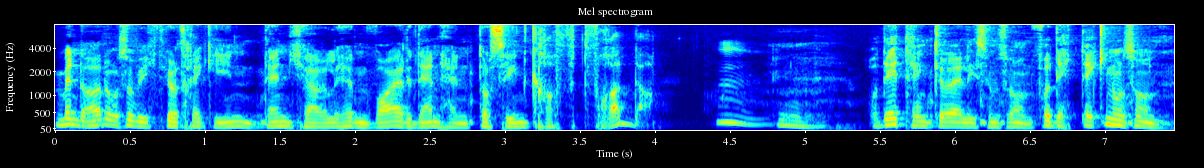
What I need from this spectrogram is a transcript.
Men da er det også viktig å trekke inn den kjærligheten. Hva er det den henter sin kraft fra, da? Og det tenker jeg liksom sånn, for dette er ikke noe sånn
